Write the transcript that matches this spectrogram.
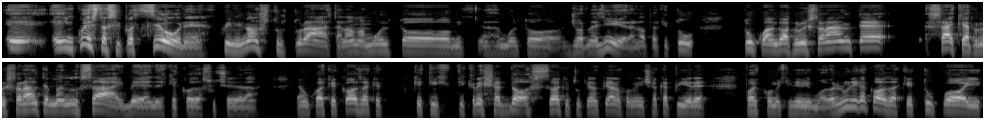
E, e, in questa situazione, quindi non strutturata, no, ma molto, eh, molto giornaliera, no, perché tu, tu quando apri un ristorante sai che apri un ristorante ma non sai bene che cosa succederà. È un qualche cosa che che ti, ti, cresce addosso e che tu piano piano cominci a capire poi come ti devi muovere. L'unica cosa che tu puoi,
